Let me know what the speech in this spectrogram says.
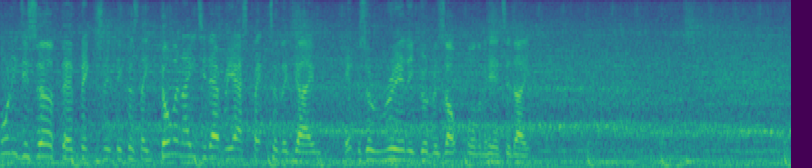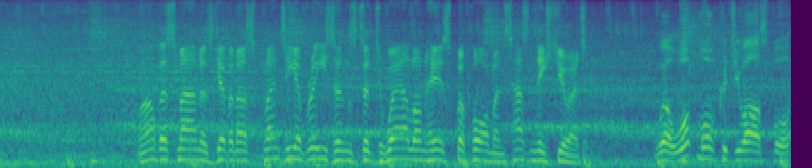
Fully deserved their victory because they dominated every aspect of the game. It was a really good result for them here today. Well, this man has given us plenty of reasons to dwell on his performance, hasn't he, Stuart? Well, what more could you ask for?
